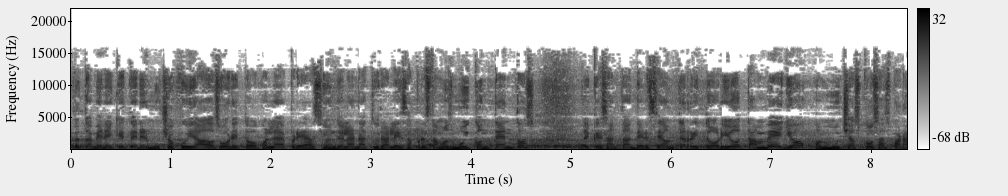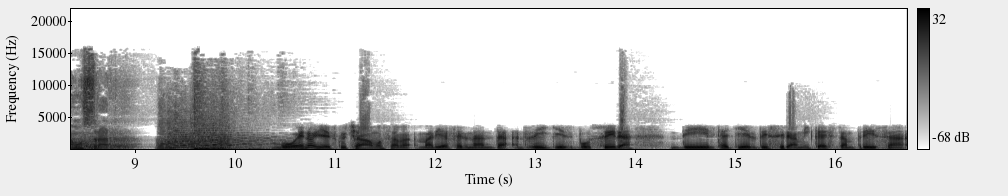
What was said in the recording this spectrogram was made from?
pero también hay que tener mucho cuidado, sobre todo con la depredación de la naturaleza. Pero estamos muy contentos de que Santander sea un territorio tan bello con muchas cosas para mostrar. Bueno, y escuchábamos a María Fernanda Reyes, vocera del taller de cerámica, esta empresa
